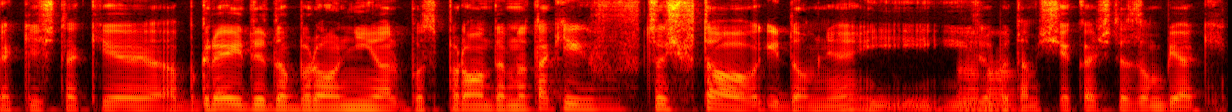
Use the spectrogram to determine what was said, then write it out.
jakieś takie upgrade'y do broni albo z prądem, no takich coś w to idą, nie? I, i żeby tam siekać te zombiaki.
